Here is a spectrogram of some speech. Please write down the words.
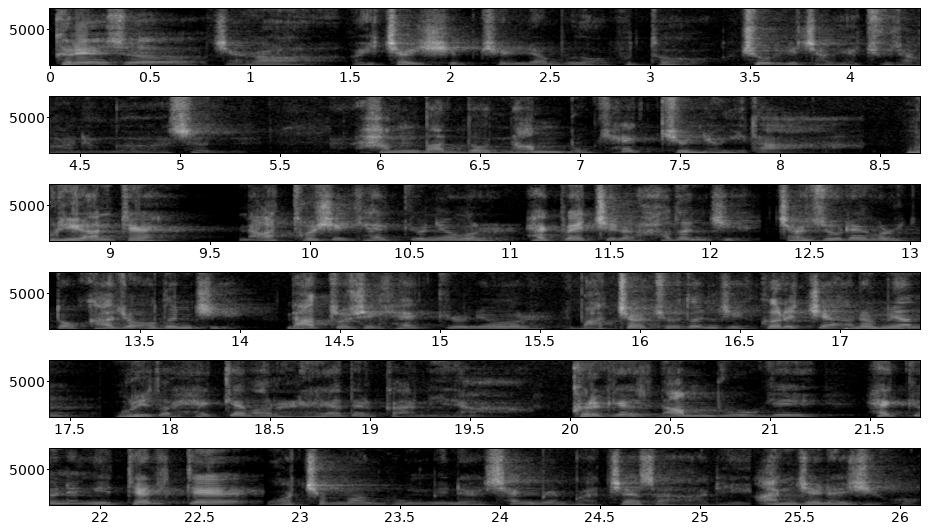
그래서 제가 2017년부터 줄기차게 주장하는 것은 한반도 남북 핵 균형이다. 우리한테 나토식 핵 균형을 핵 배치를 하든지 전술핵을 또 가져오든지 나토식 핵균형을 맞춰주든지 그렇지 않으면 우리도 핵 개발을 해야 될 거 아니냐. 그렇게 해서 남북이 핵균형이 될 때 5천만 국민의 생명과 재산이 안전해지고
